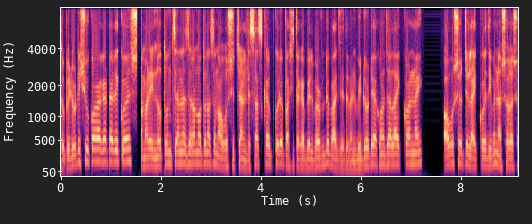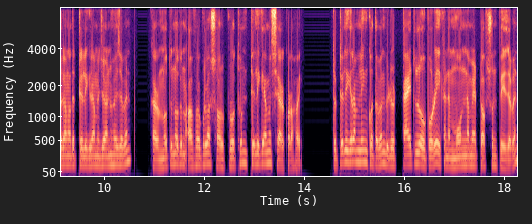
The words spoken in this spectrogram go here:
তো ভিডিওটি শুরু করার একটা রিকোয়েস্ট আমার এই নতুন চ্যানেলে যারা নতুন আছেন, অবশ্যই চ্যানেলটি সাবস্ক্রাইব করে পাশে থাকা বেল বাটনটি বাজিয়ে দেবেন। ভিডিওটি এখনও যা লাইক করেন নাই অবশ্যই এটি লাইক করে দিবেন আর সরাসরি আমাদের টেলিগ্রামে জয়েন হয়ে যাবেন। কারণ নতুন নতুন অফারগুলো সর্বপ্রথম টেলিগ্রামে শেয়ার করা হয়। তো টেলিগ্রাম লিঙ্ক করতে পারেন ভিডিওর টাইটেলের উপরে এখানে মন নামে একটা অপশন পেয়ে যাবেন।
